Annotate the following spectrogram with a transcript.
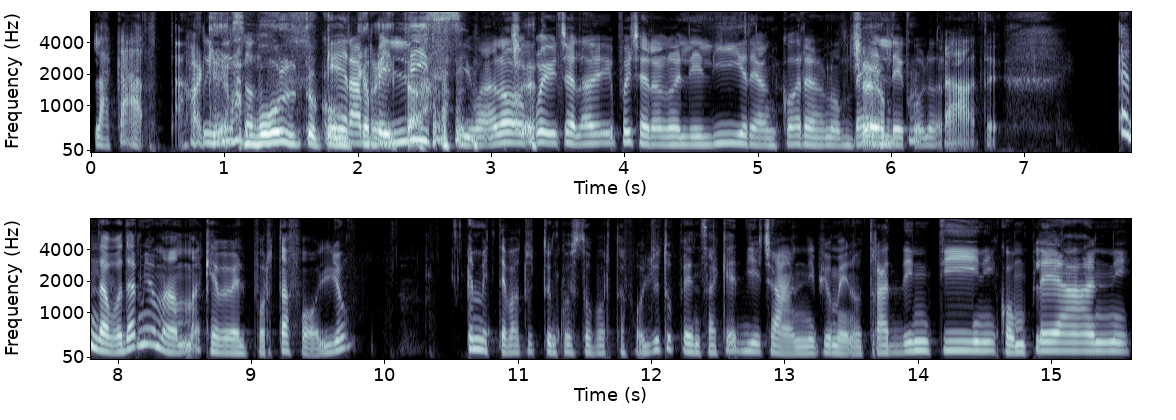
la carta. Ah, che era so, molto concreta. Era bellissima, no? certo. poi, c'era, poi, c'erano le lire ancora, erano belle, certo. colorate. E andavo da mia mamma che aveva il portafoglio e metteva tutto in questo portafoglio. Tu pensa che a dieci anni più o meno, tra dentini, compleanni,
